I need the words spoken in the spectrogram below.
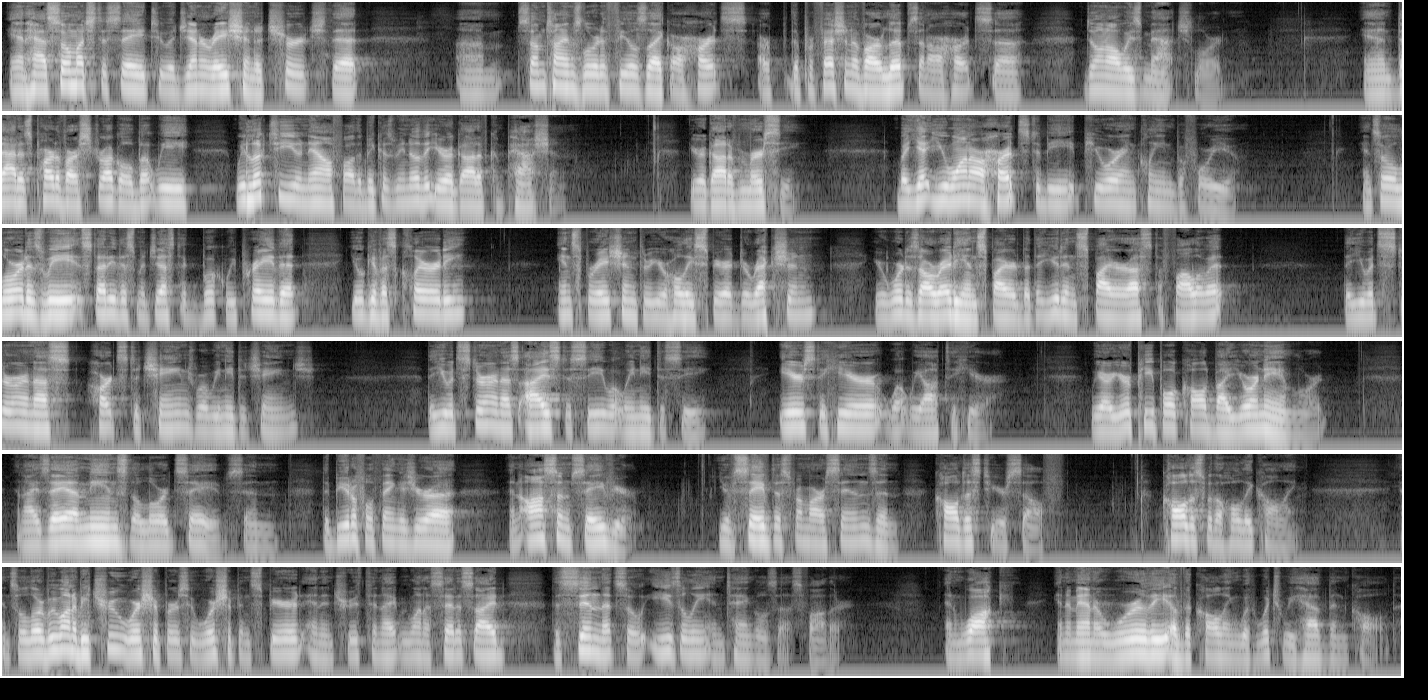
and has so much to say to a generation, a church that um, sometimes, Lord, it feels like our hearts, our, the profession of our lips and our hearts uh, don't always match, Lord. And that is part of our struggle, but we we look to you now, Father, because we know that you're a God of compassion. You're a God of mercy. But yet you want our hearts to be pure and clean before you. And so, Lord, as we study this majestic book, we pray that you'll give us clarity, inspiration through your Holy Spirit, direction. Your word is already inspired, but that you'd inspire us to follow it, that you would stir in us hearts to change where we need to change that you would stir in us eyes to see what we need to see, ears to hear what we ought to hear. We are your people called by your name, Lord. And Isaiah means the Lord saves. And the beautiful thing is you're a, an awesome Savior. You've saved us from our sins and called us to yourself, called us with a holy calling. And so, Lord, we want to be true worshipers who worship in spirit and in truth tonight. We want to set aside the sin that so easily entangles us, Father, and walk in a manner worthy of the calling with which we have been called.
